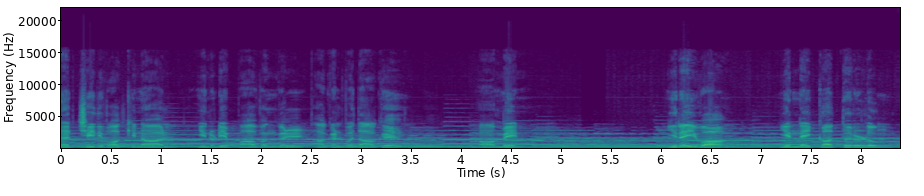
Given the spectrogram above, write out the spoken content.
நற்செய்தி வாக்கினால் என்னுடைய பாவங்கள் அகழ்வதாக ஆமேன். இறைவா என்னை காத்தருளும்.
